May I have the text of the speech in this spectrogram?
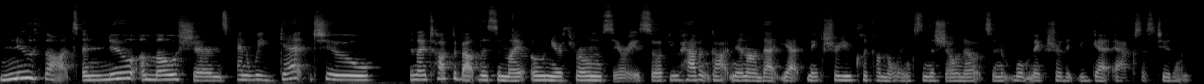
new thoughts and new emotions and we get to and I talked about this in my Own Your Throne series. So if you haven't gotten in on that yet, make sure you click on the links in the show notes and we'll make sure that you get access to them.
